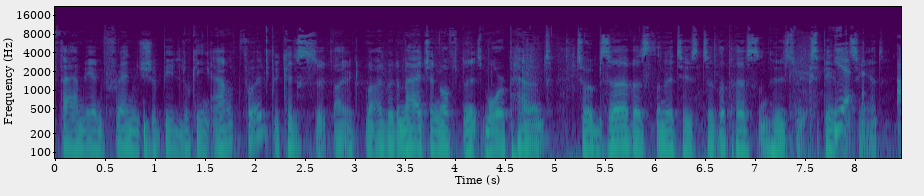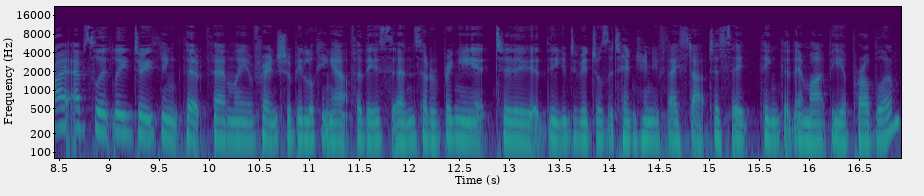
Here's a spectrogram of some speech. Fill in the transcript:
family and friends should be looking out for it? Because I, I would imagine often it's more apparent to observers than it is to the person who's experiencing it. I absolutely do think that family and friends should be looking out for this and sort of bringing it to the individual's attention if they start to see, think that there might be a problem.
